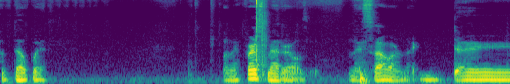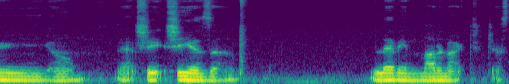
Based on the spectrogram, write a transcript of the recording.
hooked up with. When I first met her, I was, I saw her, I'm like, damn, that she she is uh, living modern art, just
